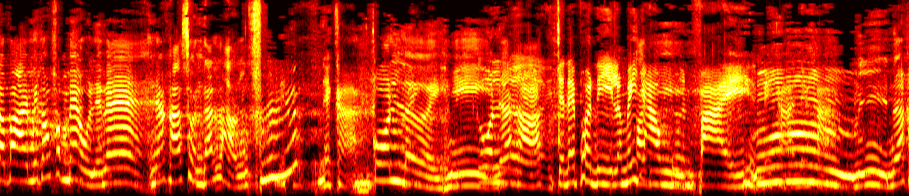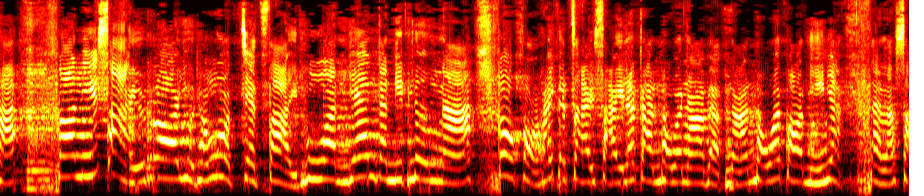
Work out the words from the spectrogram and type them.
สบายไม่ต้องคำแมวเลยแม่นะคะ ส่วนด้านหลังนะคะก้นเลยนี่ก้นเลยนะคะ จะได้พอดีแล้วไม่ยาวเกินไปเห็นไหมคะเนี่ยค่ะนี่นะคะ ตอนนี้สายรออยู่ทั้งหมด7สายทวน แย่งกันนิดนึงนะ ก็ขอให้กระจายไซส์และการภาวนาแบบนั้น เพราะว่าตอนนี้เนี่ยแต่ละไซ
